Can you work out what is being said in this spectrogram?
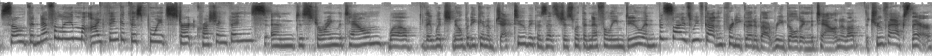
So the Nephilim, I think, at this point, start crushing things and destroying the town. Well, they, which nobody can object to because that's just what the Nephilim do. And besides, we've gotten pretty good about rebuilding the town. About the true facts there.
